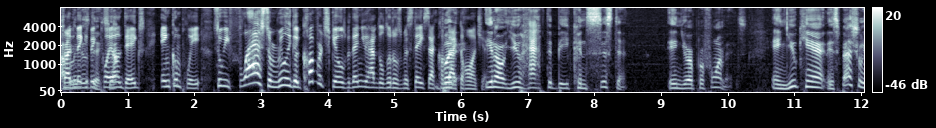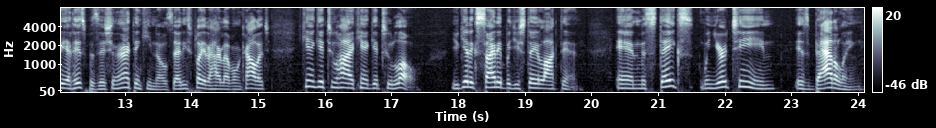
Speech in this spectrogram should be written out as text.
tried to make a big Diggs, play yep. on Diggs, incomplete. So he flashed some really good coverage skills, but then you have those little mistakes that come But, back to haunt you. You know, you have to be consistent in your performance. And you can't, especially at his position, and I think he knows that. He's played at a high level in college. You can't get too high, can't get too low. You get excited, but you stay locked in. And mistakes, when your team is battling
